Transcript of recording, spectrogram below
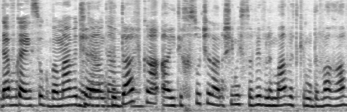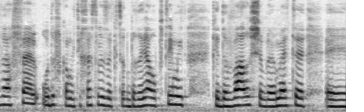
דווקא העיסוק גם... במוות כן, נותן לו טעם. ודווקא לחיים. ההתייחסות של האנשים מסביב למוות כדבר רע ואפל, הוא דווקא מתייחס לזה קצת בראייה אופטימית, כדבר שבאמת אה, אה,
